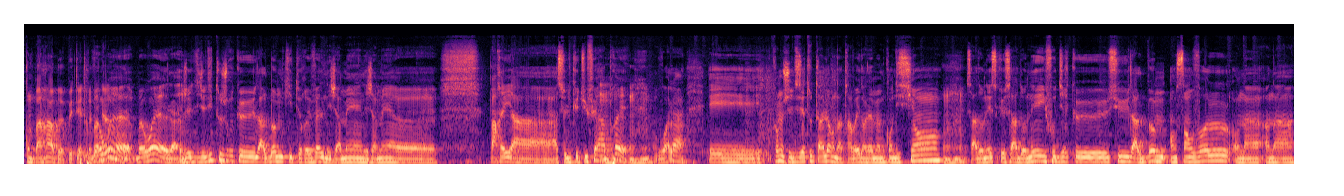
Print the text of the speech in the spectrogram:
comparable peut-être bah finalement. Ouais, bah ouais, je, dis toujours que l'album qui te révèle n'est jamais, n'est jamais euh, pareil à, celui que tu fais mhm, après. Mhm. Voilà. Et comme je disais tout à l'heure, on a travaillé dans les mêmes conditions. Mhm. Ça a donné ce que ça a donné. Il faut dire que sur l'album On s'envole, on a, on a,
